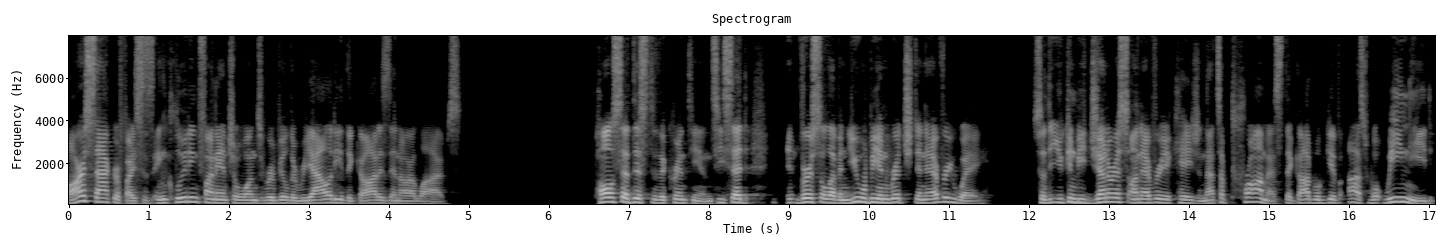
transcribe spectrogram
Our sacrifices, including financial ones, reveal the reality that God is in our lives. Paul said this to the Corinthians. He said, verse 11, You will be enriched in every way so that you can be generous on every occasion. That's a promise that God will give us what we need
